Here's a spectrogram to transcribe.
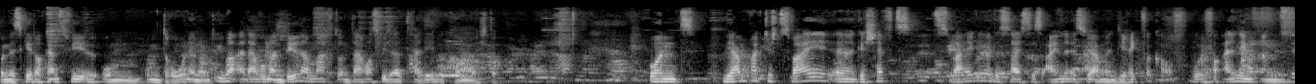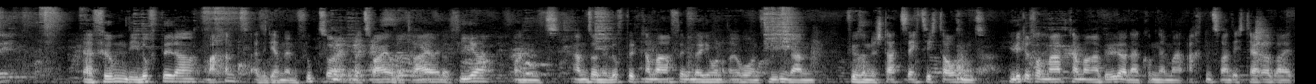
Und es geht auch ganz viel um, um Drohnen und überall da, wo man Bilder macht und daraus wieder 3D bekommen möchte. Und wir haben praktisch zwei äh, Geschäftszweige. Das heißt, das eine ist, wir haben einen Direktverkauf, wo wir vor allen Dingen an äh, Firmen, die Luftbilder machen, also die haben dann ein Flugzeug oder zwei oder drei oder vier und haben so eine Luftbildkamera für eine Million Euro und fliegen dann für so eine Stadt 60.000 Mittelformatkamerabilder. Da kommen dann mal 28 Terabyte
